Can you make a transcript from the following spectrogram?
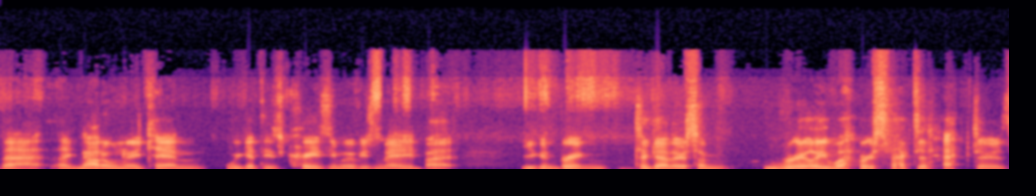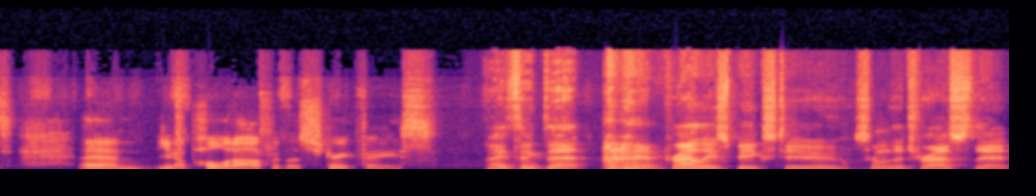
That like not only can we get these crazy movies made, but you can bring together some really well respected actors and you know pull it off with a straight face i think that probably speaks to some of the trust that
